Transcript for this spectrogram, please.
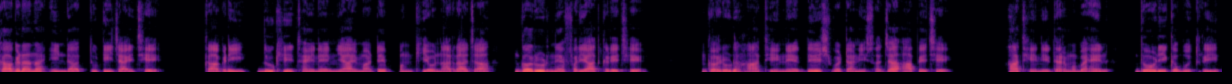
કાગડાના ઈંડા તૂટી જાય છે. કાગડી દુઃખી થઈને ન્યાય માટે પંખીઓના રાજા ગરુડને ફરિયાદ કરે છે. ગરુડ હાથીને દેશવટાની સજા આપે છે. હાથીની ધર્મબહેન ધોળી કબૂતરી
